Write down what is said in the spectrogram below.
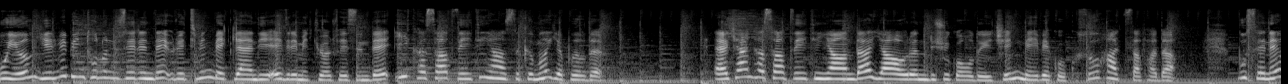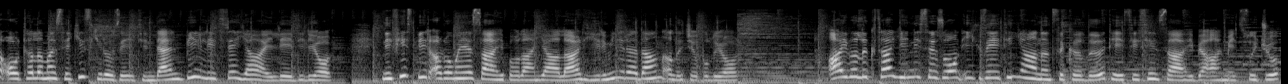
Bu yıl 20 bin tonun üzerinde üretimin beklendiği Edremit Körfezi'nde ilk hasat zeytinyağı sıkımı yapıldı. Erken hasat zeytinyağında yağ oranı düşük olduğu için meyve kokusu had safhada. Bu sene ortalama 8 kilo zeytinden 1 litre yağ elde ediliyor. Nefis bir aromaya sahip olan yağlar 20 liradan alıcı buluyor. Ayvalık'ta yeni sezon ilk zeytinyağının sıkıldığı tesisin sahibi Ahmet Sucu,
